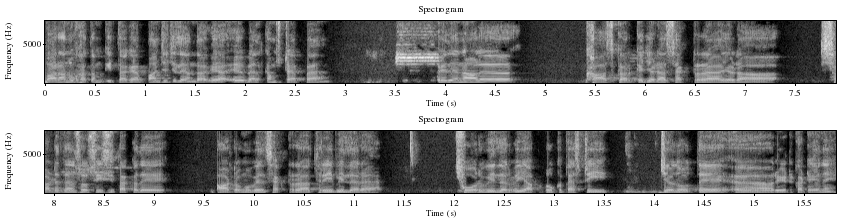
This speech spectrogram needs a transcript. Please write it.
12 ਨੂੰ ਖਤਮ ਕੀਤਾ ਗਿਆ 5 'ਚ ਲਿਆਂਦਾ ਗਿਆ। ਇਹ ਵੈਲਕਮ ਸਟੈਪ ਹੈ। ਇਹਦੇ ਨਾਲ ਖਾਸ ਕਰਕੇ ਜਿਹੜਾ ਸੈਕਟਰ ਹੈ, ਜਿਹੜਾ 350 ਸੀਸੀ ਤੱਕ ਦੇ ਆਟੋਮੋਬਾਈਲ ਸੈਕਟਰ ਆ 3 ਵੀਲਰ ਹੈ। 4 ਵੀਲਰ ਵੀ ਅਪ ਟੂ ਕਪੈਸਿਟੀ ਜਦੋਂ ਤੇ ਰੇਟ ਘਟੇ ਨੇ,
